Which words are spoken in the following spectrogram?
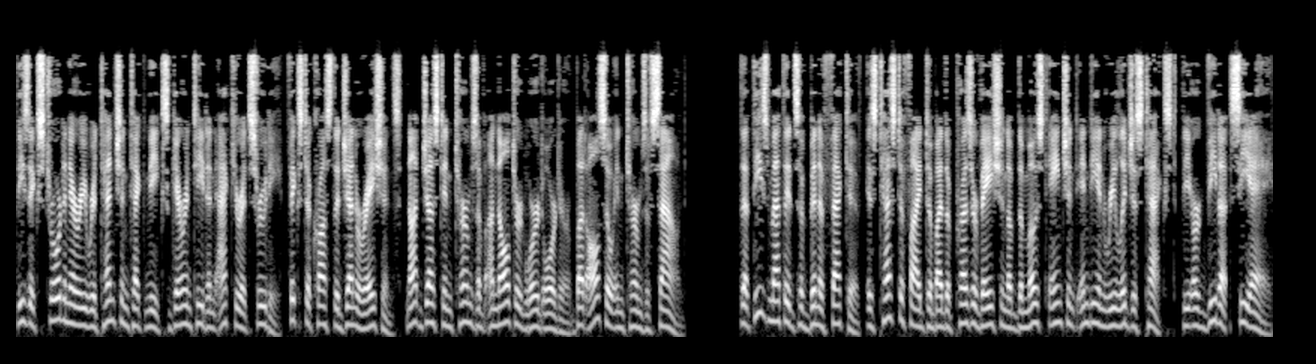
These extraordinary retention techniques guaranteed an accurate sruti, fixed across the generations, not just in terms of unaltered word order but also in terms of sound. That these methods have been effective, is testified to by the preservation of the most ancient Indian religious text, the Rigveda ca.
